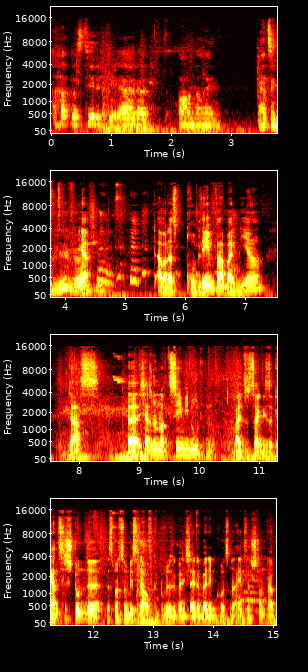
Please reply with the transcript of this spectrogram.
Hat, hat das Tier dich geärgert? Oh nein. Er hat so ein Glühwürmchen. Ja. Aber das Problem war bei mir, dass äh, ich hatte nur noch 10 Minuten, weil sozusagen diese ganze Stunde, das wird so ein bisschen aufgebröselt, weil ich leider bei dem Kurs nur Einzelstunden habe.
